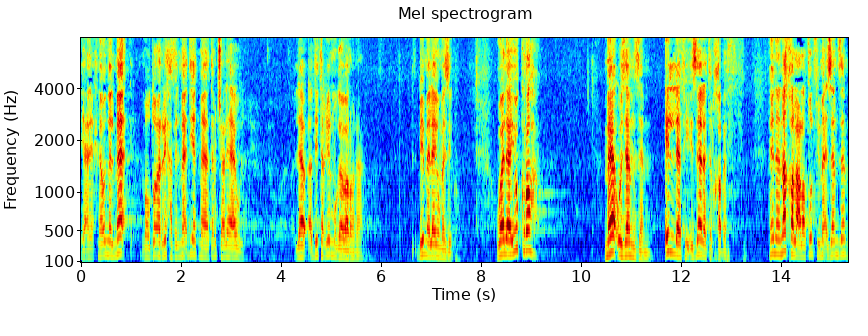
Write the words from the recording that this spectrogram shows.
يعني إحنا قلنا الماء موضوع الريحة في الماء ديت ما يعتمدش عليها قوي. لا دي تغيير مجاورة نعم. بما لا يمزجه ولا يكره ماء زمزم إلا في إزالة الخبث. هنا نقل على طول في ماء زمزم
